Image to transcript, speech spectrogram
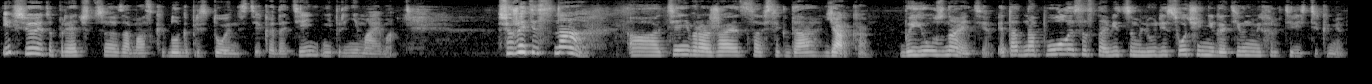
И все это прячется за маской благопристойности, когда тень непринимаема. В сюжете сна а, тень выражается всегда ярко. Вы ее узнаете. Это однополые со сновидцем люди с очень негативными характеристиками.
